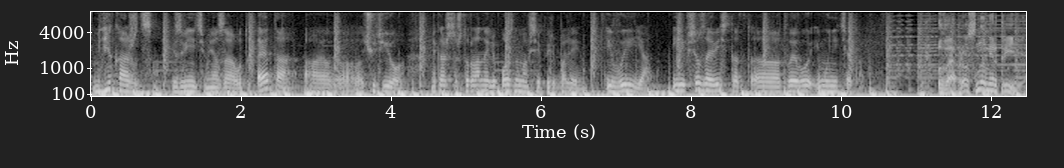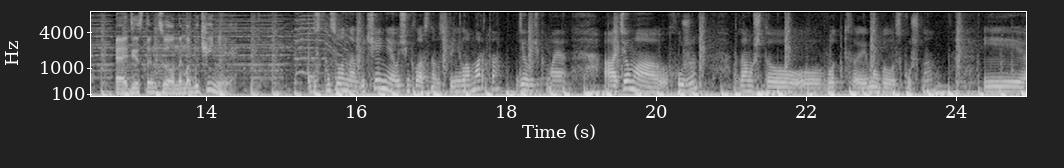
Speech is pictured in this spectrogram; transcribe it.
мне кажется, извините меня за вот это э, чутье, мне кажется, что рано или поздно мы все переболеем. И вы, и я. И все зависит от э, твоего иммунитета. Вопрос номер три. О дистанционном обучении. Дистанционное обучение очень классно восприняла Марта, девочка моя, а Тёма хуже, потому что вот ему было скучно. И,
